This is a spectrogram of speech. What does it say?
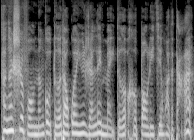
看看是否能够得到关于人类美德和暴力进化的答案。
